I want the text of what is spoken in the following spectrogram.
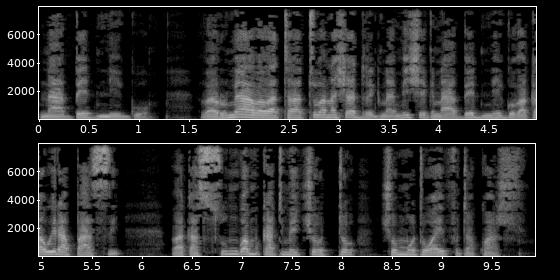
naabednigo varume ava vatatu vana shadhrek namishek naabednigo vakawira pasi vakasungwa mukati mechoto chomoto waipfuta kwazvo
